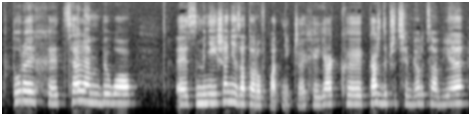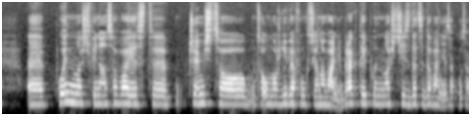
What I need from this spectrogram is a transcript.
których celem było e, zmniejszenie zatorów płatniczych. Jak e, każdy przedsiębiorca wie, płynność finansowa jest czymś, co, co umożliwia funkcjonowanie. Brak tej płynności zdecydowanie zakłóca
